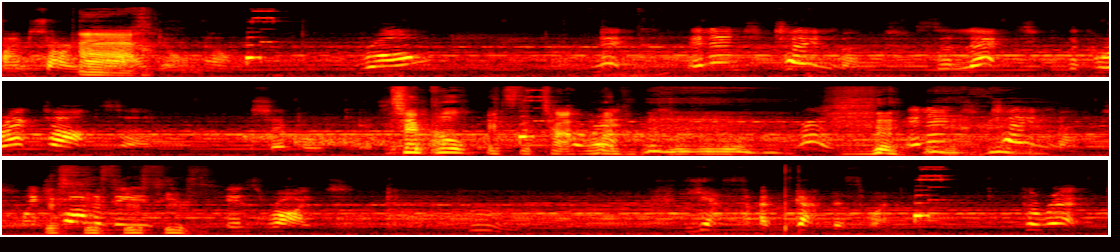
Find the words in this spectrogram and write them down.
I'm sorry, Ah. I don't know. Wrong. Nick, in entertainment, select the correct answer. Simple. It's Simple. It's the top one. Ruth, in entertainment, which Yes, one yes, of these yes, yes. is right? Hmm. Yes, I've got this one. Correct.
